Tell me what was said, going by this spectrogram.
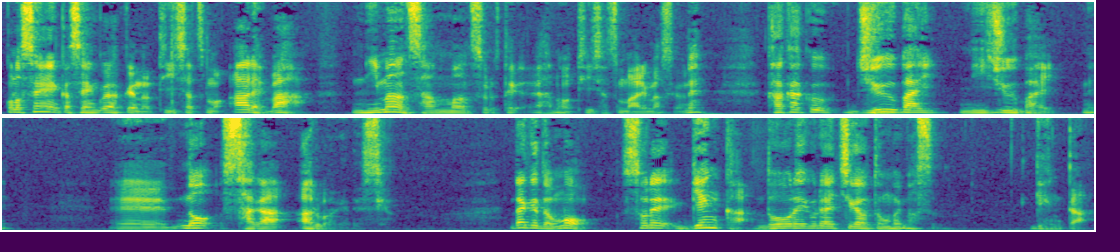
この1000円か1500円の T シャツもあれば、2万3万するてあの T シャツもありますよね。価格10倍、20倍、ね、えー、の差があるわけですよ。だけども、それ原価どれぐらい違うと思います？原価。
